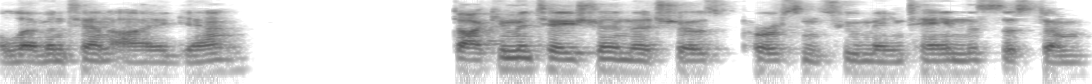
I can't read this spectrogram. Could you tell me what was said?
1110I again, documentation that shows persons who maintain the system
